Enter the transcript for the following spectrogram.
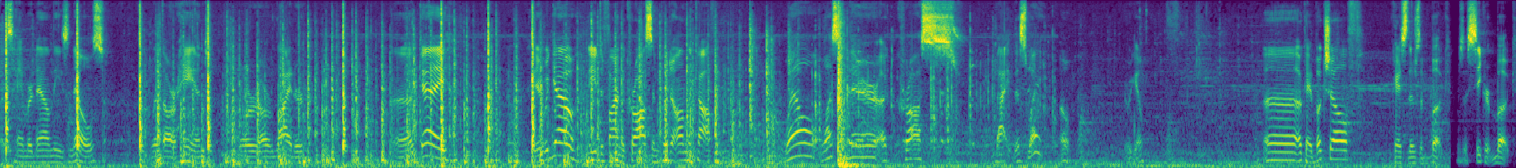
Let's hammer down these nails with our hand or our lighter. Okay. Here we go. Need to find a cross and put it on the coffin. Well, wasn't there a cross back this way? Oh, here we go. Uh, okay, bookshelf. Okay, so there's a book. There's a secret book.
